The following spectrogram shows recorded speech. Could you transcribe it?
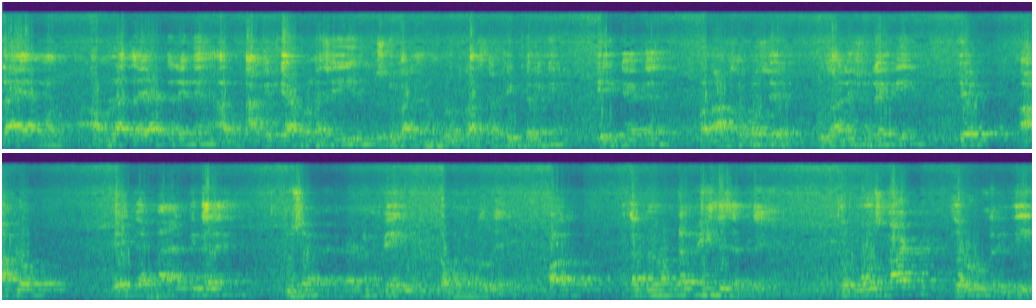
अमला तैयार करेंगे अब आगे क्या होना चाहिए, उसके बारे में हम लोग रास्ता ठीक करेंगे। यही कहकर और आप सबों से गुजारिश रहेगी कि आप लोग एक एफ़ भी करें, दूसरा मेमोरेंडम भी गवर्नर को दें। और अगर मेमोरेंडम नहीं दे सकते तो पोस्ट कार्ड ज़रूर खरीदिए।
